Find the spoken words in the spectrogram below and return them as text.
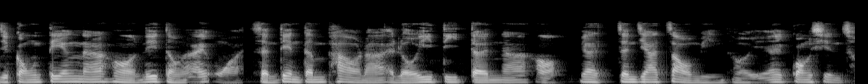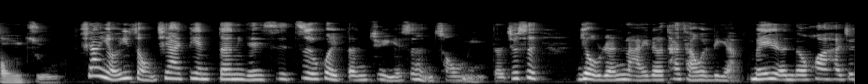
日光灯啦，吼，你当然爱换省电灯泡啦，LED 灯啦，吼，要增加照明，吼，也要光线充足。像有一种现在电灯也是智慧灯具，也是很聪明的，就是有人来了它才会亮，没人的话它就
